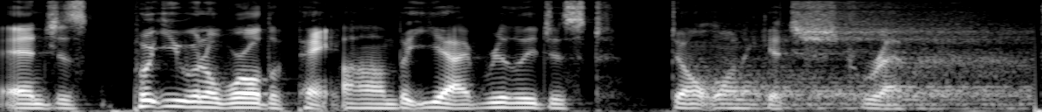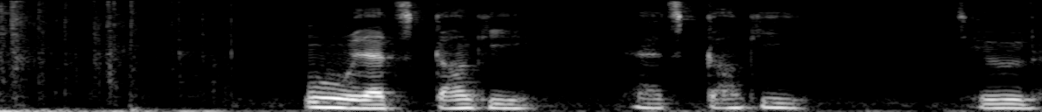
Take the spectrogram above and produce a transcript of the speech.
and just put you in a world of pain. Um, but yeah, I really just don't want to get strep. Ooh, that's gunky. That's gunky. Dude.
